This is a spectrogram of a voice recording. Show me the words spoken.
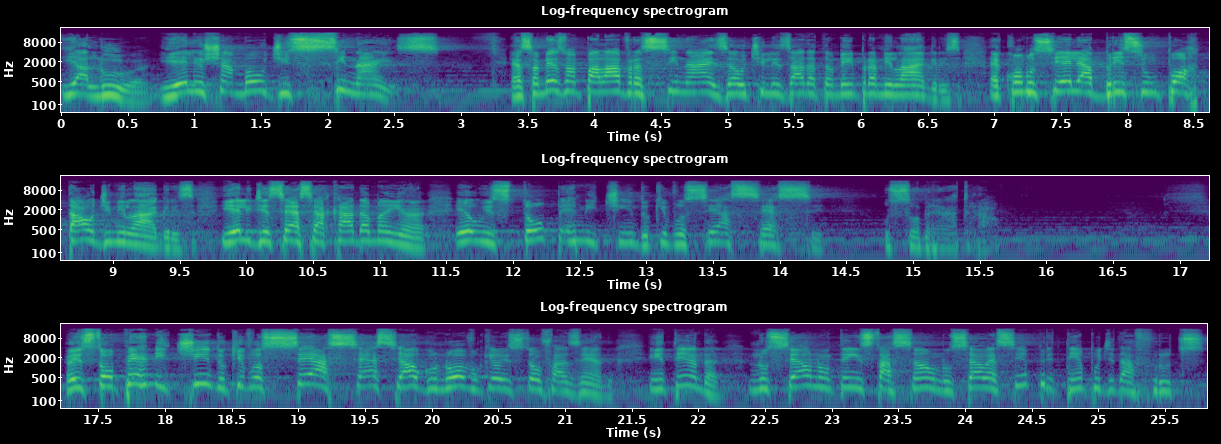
e a lua, e ele chamou de sinais essa mesma palavra sinais é utilizada também para milagres. É como se ele abrisse um portal de milagres e ele dissesse a cada manhã: Eu estou permitindo que você acesse o sobrenatural. Eu estou permitindo que você acesse algo novo que eu estou fazendo. Entenda, no céu não tem estação, no céu é sempre tempo de dar frutos.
